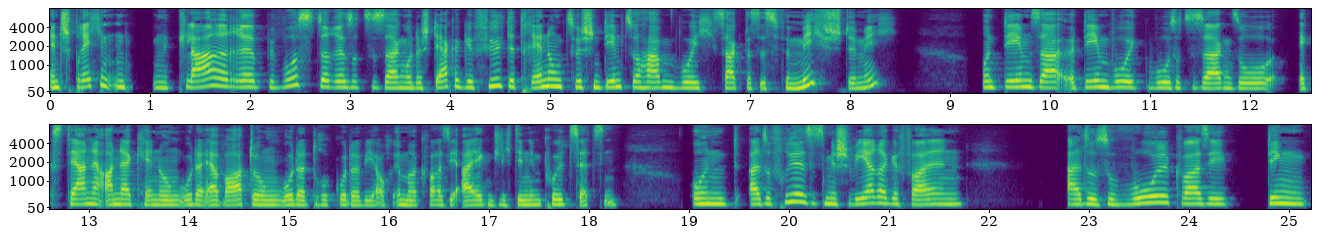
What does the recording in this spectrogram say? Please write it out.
entsprechend eine klarere, bewusstere sozusagen oder stärker gefühlte Trennung zwischen dem zu haben, wo ich sage, das ist für mich stimmig und dem, dem wo, ich, wo sozusagen so externe Anerkennung oder Erwartung oder Druck oder wie auch immer quasi eigentlich den Impuls setzen. Und also früher ist es mir schwerer gefallen, also sowohl quasi Ding,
